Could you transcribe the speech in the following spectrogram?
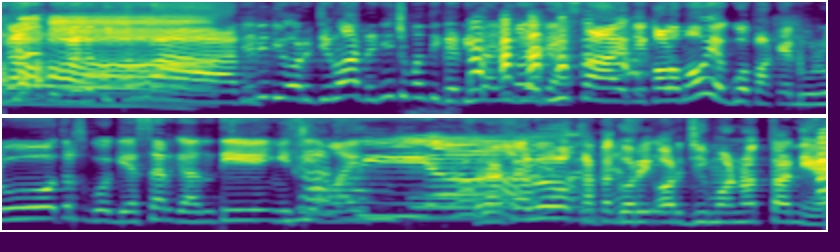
Nggak nggak ada tukeran. Jadi di orji lo adanya cuma tiga desain tiga aja. desain nih. Kalau mau ya gue pakai dulu, terus gue geser ganti, ngisi yang lain. Ternyata lu kategori orji monoton ya.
